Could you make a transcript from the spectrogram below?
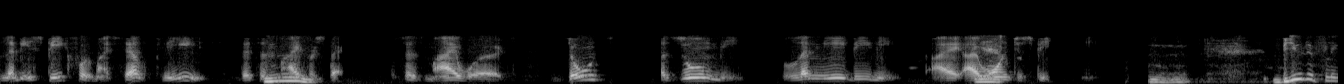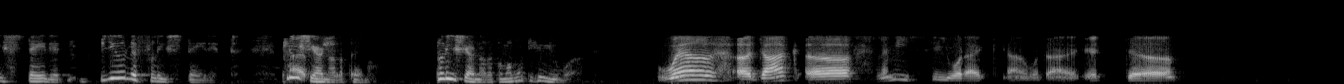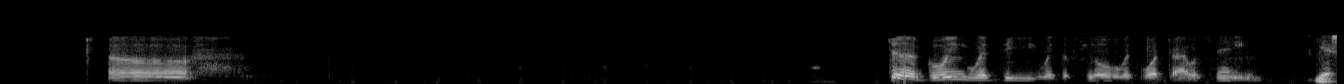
let me speak for myself, please. This is my Mm. perspective. This is my words. Don't assume me. Let me be me. I, I want to speak. hmm Beautifully stated. Beautifully stated. Please I share another poem. Please share another poem. I want to hear your work. Well, uh, Doc, uh, let me see what I uh, what I it. Uh, uh, uh, going with the with the flow with what I was saying. Yes.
